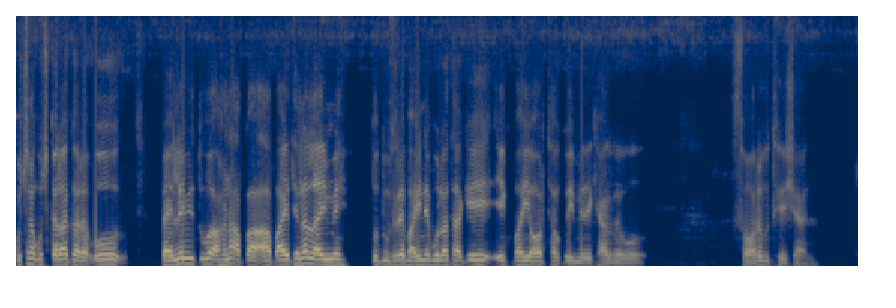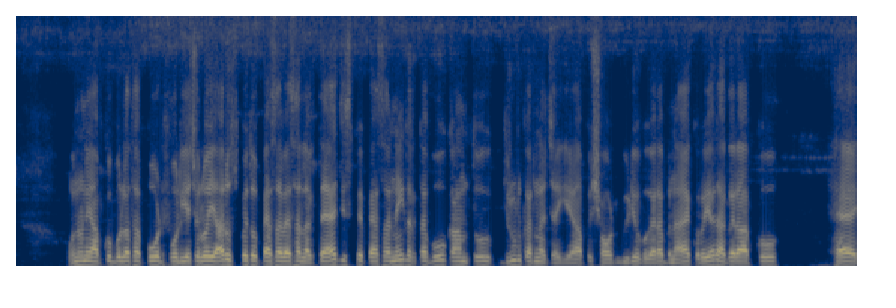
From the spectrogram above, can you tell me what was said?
कुछ ना कुछ करा कर। वो पहले भी तू है ना आप, आप आए थे ना लाइव में तो दूसरे भाई ने बोला था कि एक भाई और था कोई मेरे ख्याल में वो सौरभ थे शायद। उन्होंने आपको बोला था पोर्टफोलियो। चलो यार, उस पे तो पैसा वैसा लगता है, जिस पे पैसा नहीं लगता, वो काम तो ज़रूर करना चाहिए। आप शॉर्ट वीडियो वगैरह बनाया करो यार, अगर आपको है,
